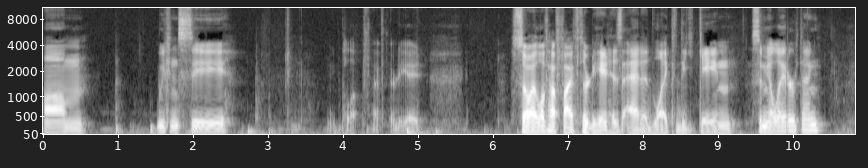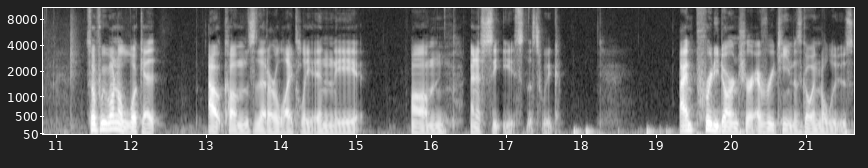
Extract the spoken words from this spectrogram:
um we can see pull up 538 so i love how 538 has added like the game simulator thing so if we want to look at outcomes that are likely in the um, NFC East this week. I'm pretty darn sure every team is going to lose.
